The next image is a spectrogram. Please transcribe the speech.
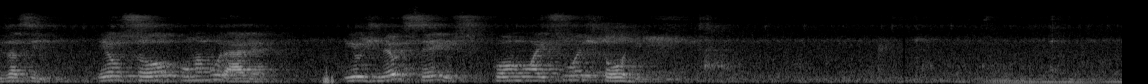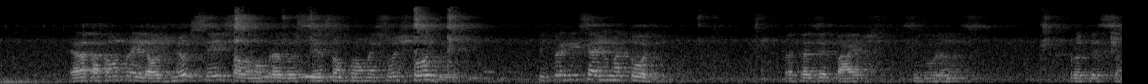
Diz assim: Eu sou uma muralha, e os meus seios como as suas torres. Ela está falando para ele: ó, Os meus seios, Salomão, para você são como as suas torres. E para que serve uma torre? Para trazer paz, segurança, proteção.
